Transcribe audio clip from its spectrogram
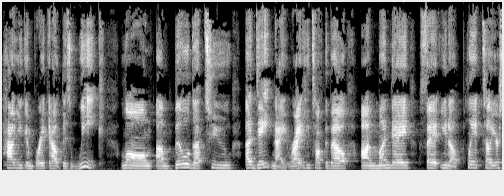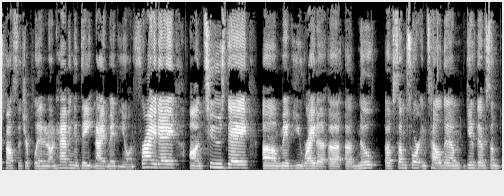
how you can break out this week long um, build up to a date night right he talked about on Monday, say, you know, plan, tell your spouse that you're planning on having a date night, maybe on Friday, on Tuesday. Um, maybe you write a, a, a note of some sort and tell them, give them some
